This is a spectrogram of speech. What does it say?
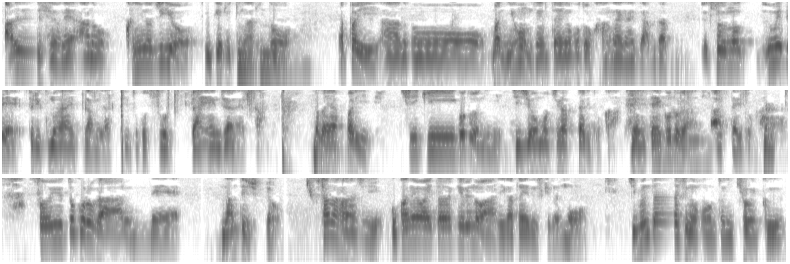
あれですよね。あの、国の事業を受けるとなると、うんやっぱり、あのー、まあ、日本全体のことを考えないとダメだ。その上で取り組まないとダメだっていうところすごく大変じゃないですか。ただやっぱり、地域ごとに事情も違ったりとか、やりたいことがあったりとか、そういうところがあるんで、なんていうんでしょう。極端な話、お金はいただけるのはありがたいですけども、自分たちの本当に教育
